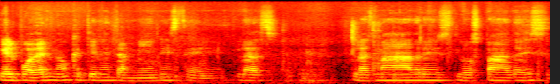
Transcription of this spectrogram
Y el poder, ¿no? Que tienen también este, las, las madres, los padres,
